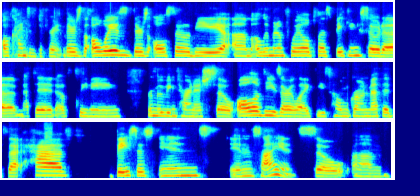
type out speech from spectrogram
all kinds of different, there's the- always, there's also the um, aluminum foil plus baking soda method of cleaning, removing tarnish. So all of these are like these homegrown methods that have basis in, in science. So um,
